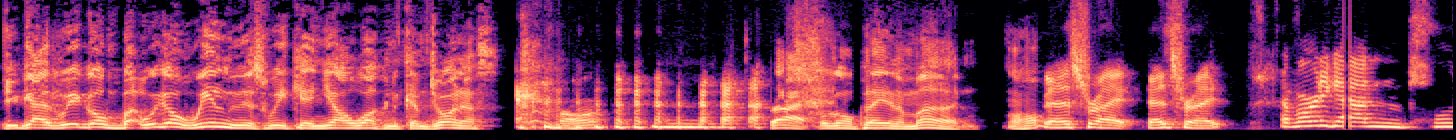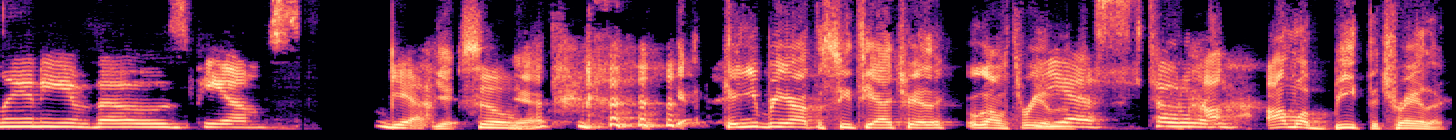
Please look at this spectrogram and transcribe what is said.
You guys, we go, but we're go wheeling this weekend. Y'all welcome to come join us. Uh-huh. right. We're going to play in the mud. Uh-huh. that's right. That's right. I've already gotten plenty of those PMs. Yeah. Yeah, So Yeah. Yeah. Can you bring out the CTI trailer? We're going three of them. Yes, totally. I, I'm going to beat the trailer.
